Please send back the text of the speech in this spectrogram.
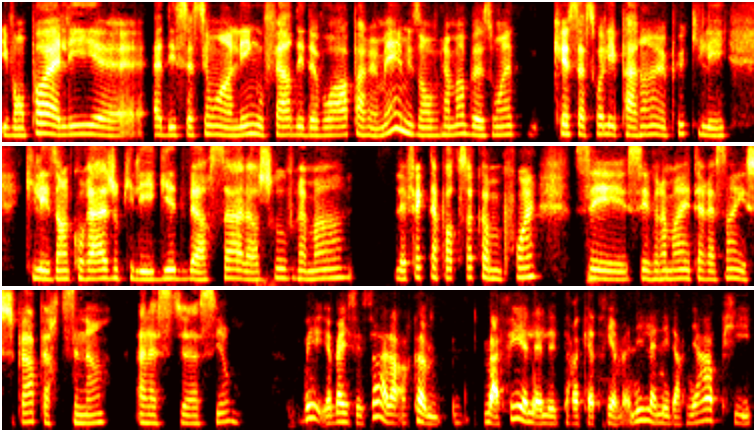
Ils vont pas aller euh, à des sessions en ligne ou faire des devoirs par eux-mêmes. Ils ont vraiment besoin que ce soit les parents un peu qui les, qui les encouragent ou qui les guident vers ça. Alors, je trouve vraiment le fait que tu apportes ça comme point, c'est vraiment intéressant et super pertinent à la situation. Oui, eh bien, c'est ça. Alors, comme ma fille, elle, elle était en quatrième année l'année dernière, puis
